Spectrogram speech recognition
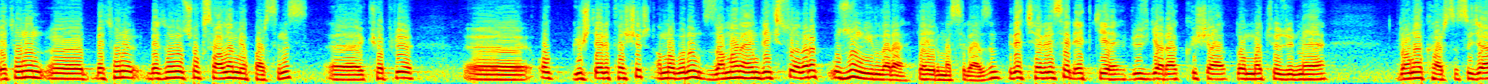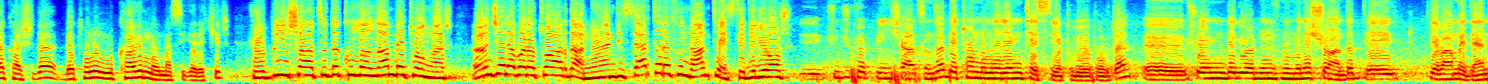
Betonun e, betonu betonu çok sağlam yaparsınız. E, köprü e, o güçleri taşır ama bunun zamana endeksli olarak uzun yıllara yayılması lazım. Bir de çevresel etkiye, rüzgara, kışa, donma çözülmeye, dona karşı, sıcağa karşı da betonun mukavim olması gerekir. Köprü inşaatında kullanılan betonlar önce laboratuvarda mühendisler tarafından test ediliyor. Ee, Üçüncü köprü inşaatında beton numunelerinin testi yapılıyor burada. Ee, Şu önünde gördüğünüz numune şu anda e, devam eden,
